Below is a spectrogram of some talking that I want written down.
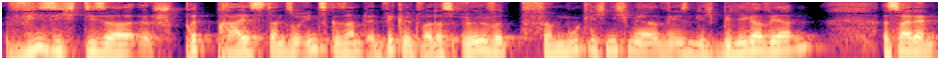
wie sich dieser Spritpreis dann so insgesamt entwickelt, weil das Öl wird vermutlich nicht mehr wesentlich billiger werden. Es sei denn,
